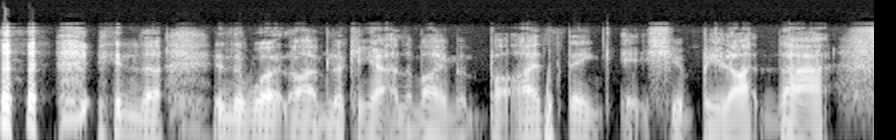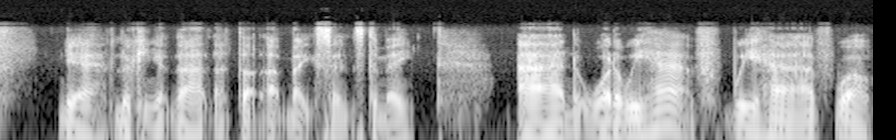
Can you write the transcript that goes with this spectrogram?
in the in the work that I'm looking at at the moment but I think it should be like that yeah looking at that that, that, that makes sense to me and what do we have we have well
